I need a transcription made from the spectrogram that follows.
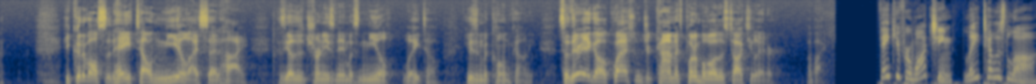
he could have also said, hey, tell Neil I said hi, because the other attorney's name was Neil Lehto. He was in Macomb County. So there you go. Questions or comments, put them below. Let's talk to you later. Bye bye. Thank you for watching Lehto's Law.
